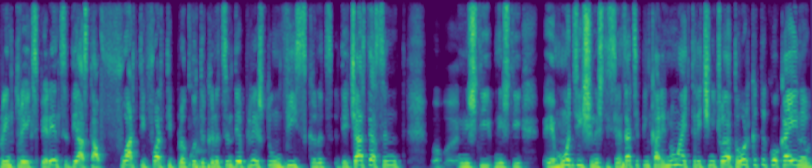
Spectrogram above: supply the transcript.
printr-o experiență de asta foarte, foarte plăcută, când îți îndeplinești un vis, când îți... Deci astea sunt uh, uh, niște, niște emoții și niște senzații prin care nu mai treci niciodată, oricâtă cocaină,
